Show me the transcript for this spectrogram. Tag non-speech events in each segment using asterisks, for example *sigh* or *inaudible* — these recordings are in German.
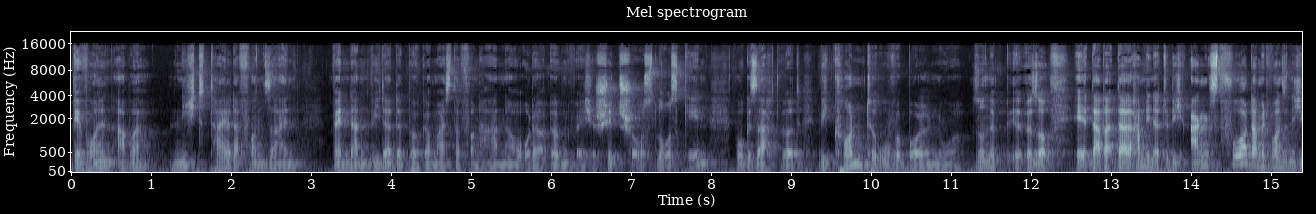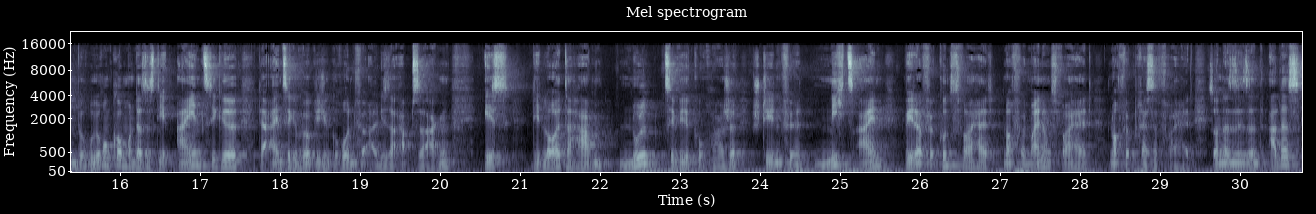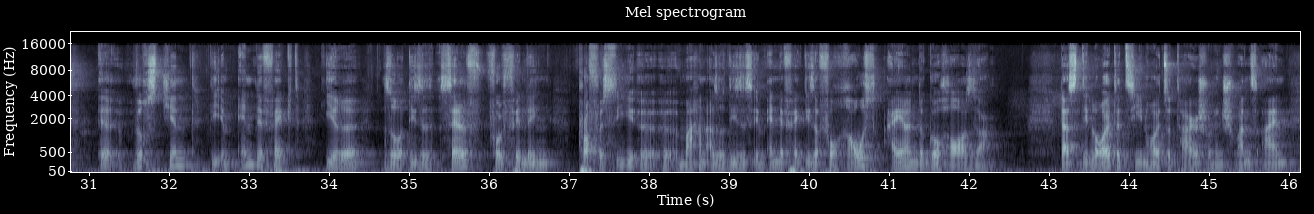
wir wollen aber nicht Teil davon sein, wenn dann wieder der Bürgermeister von Hanau oder irgendwelche Shitshows losgehen, wo gesagt wird, wie konnte Uwe Boll nur? So eine, äh, so, da, da, da haben die natürlich Angst vor, damit wollen sie nicht in Berührung kommen und das ist die einzige, der einzige wirkliche Grund für all diese Absagen, ist, die Leute haben null Zivilcourage, stehen für nichts ein, weder für Kunstfreiheit, noch für Meinungsfreiheit, noch für Pressefreiheit, sondern sie sind alles äh, Würstchen, die im Endeffekt ihre, so diese self-fulfilling Prophecy äh, äh, machen, also dieses im Endeffekt dieser vorauseilende Gehorsam. Dass die Leute ziehen heutzutage schon den Schwanz ein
